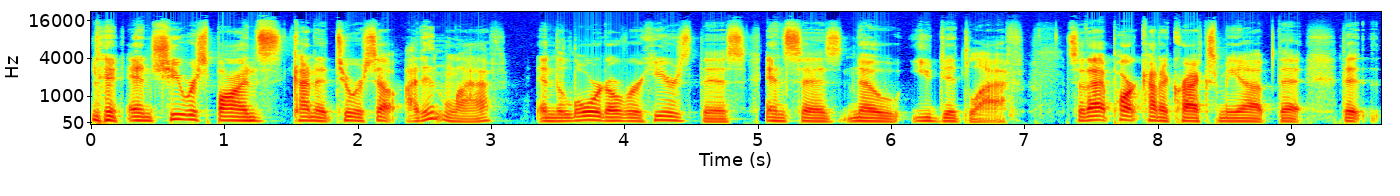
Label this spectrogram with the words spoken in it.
and she responds kind of to herself, I didn't laugh. And the Lord overhears this and says, No, you did laugh. So that part kind of cracks me up that that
